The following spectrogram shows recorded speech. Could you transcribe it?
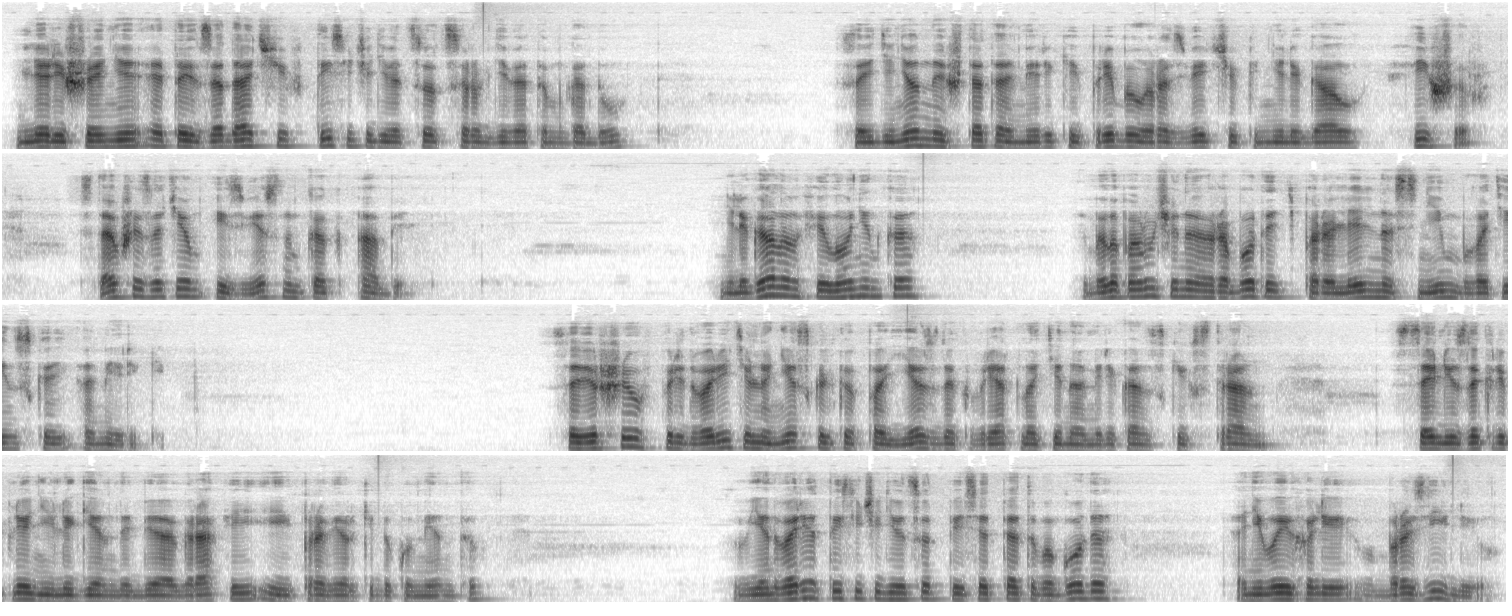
Для решения этой задачи в 1949 году в Соединенные Штаты Америки прибыл разведчик-нелегал Фишер, ставший затем известным как Абель. Нелегалом Филоненко – было поручено работать параллельно с ним в Латинской Америке. Совершив предварительно несколько поездок в ряд латиноамериканских стран с целью закрепления легенды биографии и проверки документов, в январе 1955 года они выехали в Бразилию,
